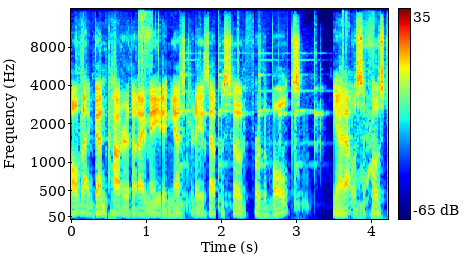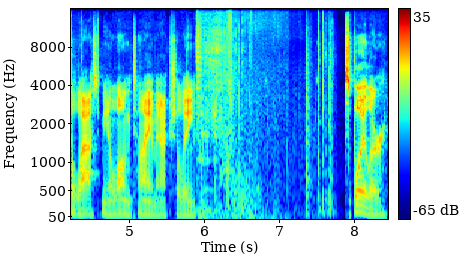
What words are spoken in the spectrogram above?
All that gunpowder that I made in yesterday's episode for the bolts, yeah, that was supposed to last me a long time, actually. Spoiler,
